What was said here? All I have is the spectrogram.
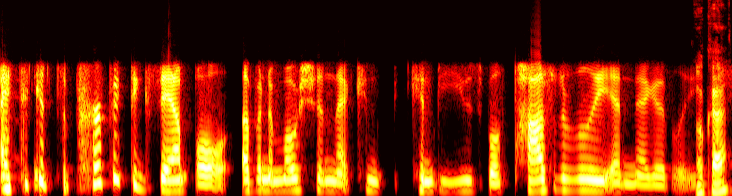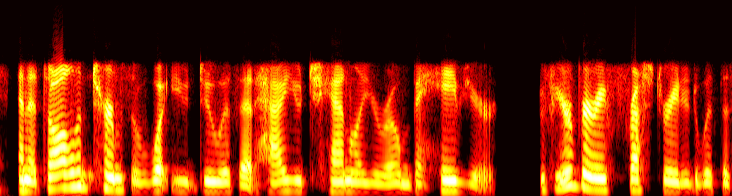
I think it's the perfect example of an emotion that can can be used both positively and negatively. Okay. And it's all in terms of what you do with it, how you channel your own behavior. if you're very frustrated with a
